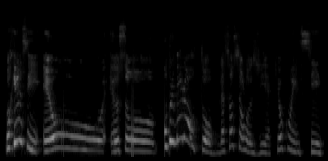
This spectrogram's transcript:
Porque assim, eu eu sou o primeiro autor da sociologia que eu conheci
